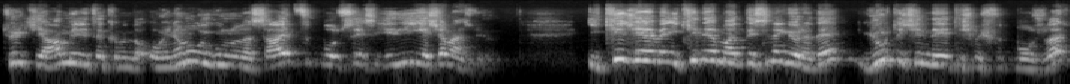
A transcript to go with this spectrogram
Türkiye A milli takımında oynama uygunluğuna sahip futbolcu sayısı 7'yi geçemez diyor. 2C ve 2D maddesine göre de yurt içinde yetişmiş futbolcular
